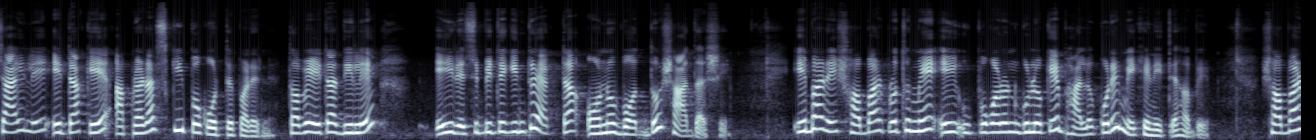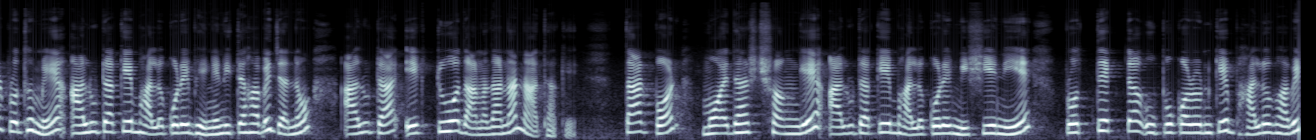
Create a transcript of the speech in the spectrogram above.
চাইলে এটাকে আপনারা স্কিপও করতে পারেন। তবে এটা দিলে এই রেসিপিতে কিন্তু একটা অনবদ্য স্বাদ আসে। এবারে সবার প্রথমে এই উপকরণগুলোকে ভালো করে মেখে নিতে হবে। সবার প্রথমে আলুটাকে ভালো করে ভেঙে নিতে হবে যেন আলুটা একটুও দানা দানা না থাকে। তারপর ময়দার সঙ্গে আলুটাকে ভালো করে মিশিয়ে নিয়ে প্রত্যেকটা উপকরণকে ভালোভাবে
